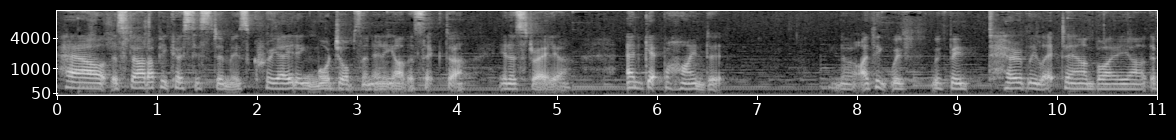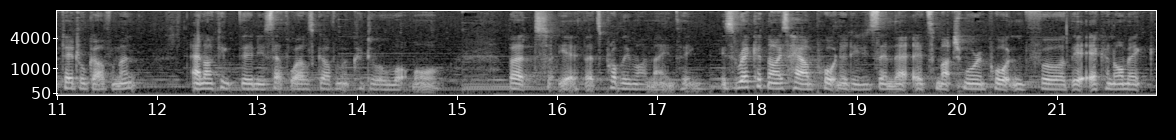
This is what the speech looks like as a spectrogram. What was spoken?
how the startup ecosystem is creating more jobs than any other sector in Australia and get behind it. You know, I think we've we've been terribly let down by uh, the federal government, and I think the New South Wales government could do a lot more. But yeah, that's probably my main thing: is recognise how important it is, and that it's much more important for the economic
